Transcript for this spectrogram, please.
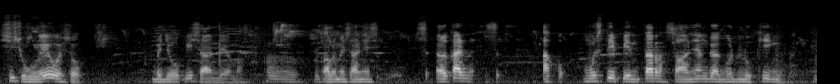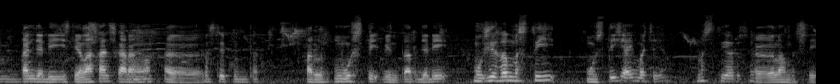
si Sule we sok bejo pisan dia mah. Heeh. Kalau misalnya eh, kan aku mesti pintar soalnya nggak good looking. Hmm. Kan jadi istilah kan sekarang mah. Eh, mesti pintar harus mesti pintar. Jadi mesti mesti mesti sih aing bacanya. Mesti harusnya Eh lah mesti.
